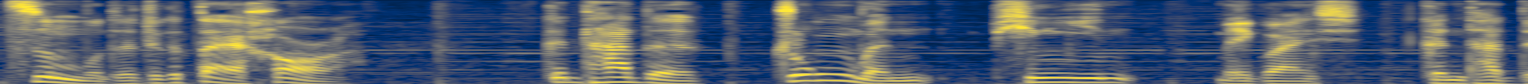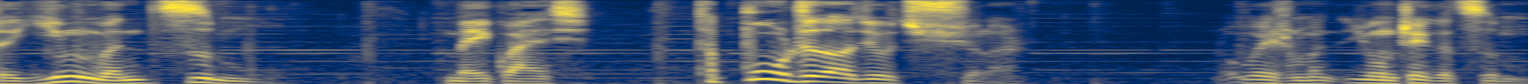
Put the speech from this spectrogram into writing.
字母的这个代号啊。跟它的中文拼音没关系，跟它的英文字母没关系，他不知道就取了。为什么用这个字母？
